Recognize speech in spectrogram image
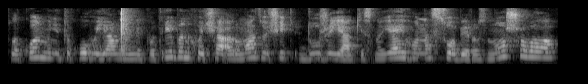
Флакон мені такого явно не потрібен, хоча аромат звучить дуже якісно. Я його на собі розношувала.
